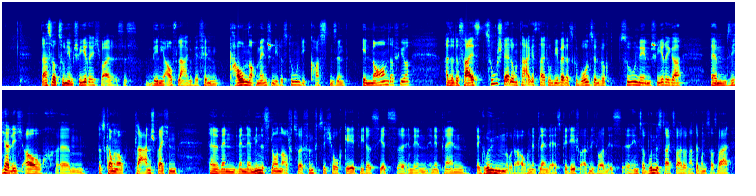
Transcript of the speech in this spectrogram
Das wird zunehmend schwierig, weil es ist weniger Auflage. Wir finden kaum noch Menschen, die das tun. Die Kosten sind enorm dafür. Also das heißt, Zustellung, Tageszeitung, wie wir das gewohnt sind, wird zunehmend schwieriger. Ähm, sicherlich auch, ähm, das kann man auch klar ansprechen, äh, wenn, wenn der Mindestlohn auf 12,50 hochgeht, wie das jetzt äh, in, den, in den Plänen der Grünen oder auch in den Plänen der SPD veröffentlicht worden ist, äh, hin zur Bundestagswahl oder nach der Bundestagswahl,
